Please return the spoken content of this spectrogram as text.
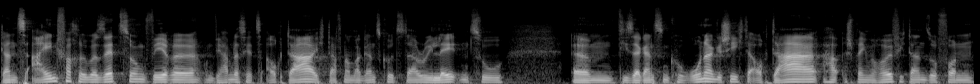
ganz einfache Übersetzung wäre, und wir haben das jetzt auch da, ich darf nochmal ganz kurz da relaten zu ähm, dieser ganzen Corona-Geschichte, auch da sprechen wir häufig dann so von,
